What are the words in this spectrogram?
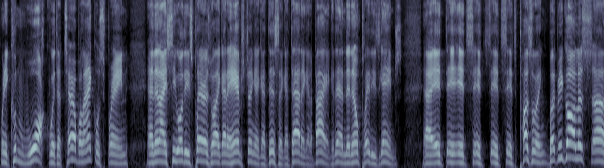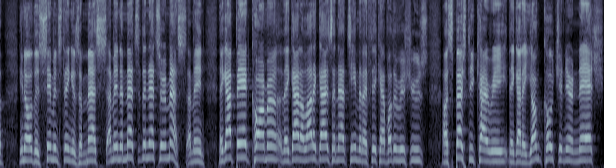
when he couldn't walk with a terrible ankle sprain. And then I see all these players. Well, I got a hamstring. I got this. I got that. I got a back. I got that. And they don't play these games. Uh, it, it, it's it's it's it's puzzling. But regardless, uh, you know the Simmons thing is a mess. I mean the Mets, the Nets are a mess. I mean they got bad karma. They got a lot of guys on that team that I think have other issues, especially Kyrie. They got a young coach in there, Nash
